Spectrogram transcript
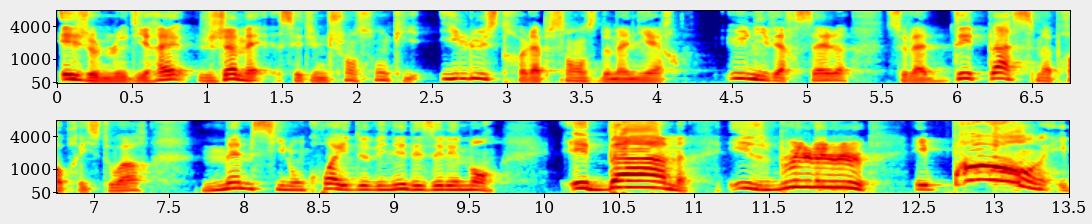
et je ne le dirai jamais. C'est une chanson qui illustre l'absence de manière universelle. Cela dépasse ma propre histoire, même si l'on croit y deviner des éléments. Et bam! Is et PAM et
